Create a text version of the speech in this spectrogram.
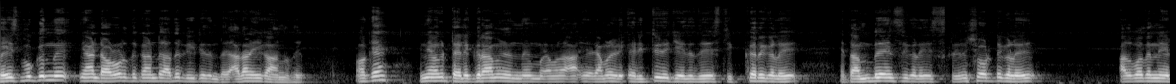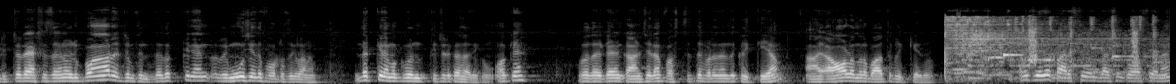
ഫേസ്ബുക്കിൽ നിന്ന് ഞാൻ ഡൗൺലോഡ് എടുക്കാണ്ട് അത് ഡിലീറ്റ് ചെയ്തിട്ടുണ്ട്. അതാണ് ഈ കാണുന്നത്. ഓക്കെ ഇനി നമുക്ക് ടെലിഗ്രാമിൽ നിന്ന് നമ്മൾ നമ്മൾ എഡിറ്റ് ചെയ്തത് സ്റ്റിക്കറുകൾ തമ്പ്ലൈൻസുകൾ സ്ക്രീൻഷോട്ടുകൾ അതുപോലെ തന്നെ എഡിറ്റർ ആക്സസ് അങ്ങനെ ഒരുപാട് ഐറ്റംസ് ഉണ്ട്. അതൊക്കെ ഞാൻ റിമൂവ് ചെയ്ത ഫോട്ടോസുകളാണ് ഇതൊക്കെ നമുക്ക് തിരിച്ചെടുക്കാൻ സാധിക്കും. ഓക്കെ അപ്പോൾ തൽക്കാലം കാണിച്ചു തരാം. ഫസ്റ്റത്തെ ഇവിടെ നിന്ന് ക്ലിക്ക് ചെയ്യാം. ആൾ എന്നുള്ള ഭാഗത്ത് ക്ലിക്ക് ചെയ്തു. അപ്പോൾ ചെറിയ പരസ്യം പരസ്യം ക്ലോസ് ചെയ്യണേ.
